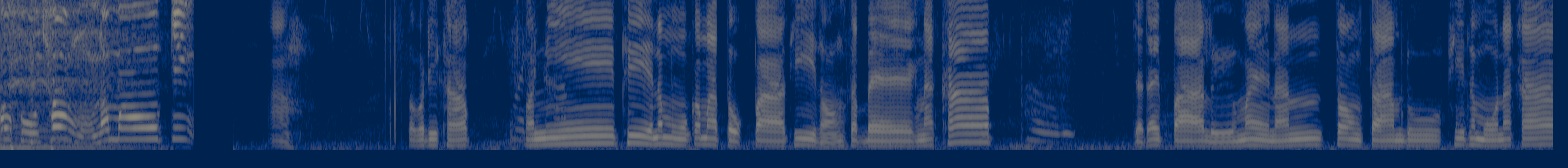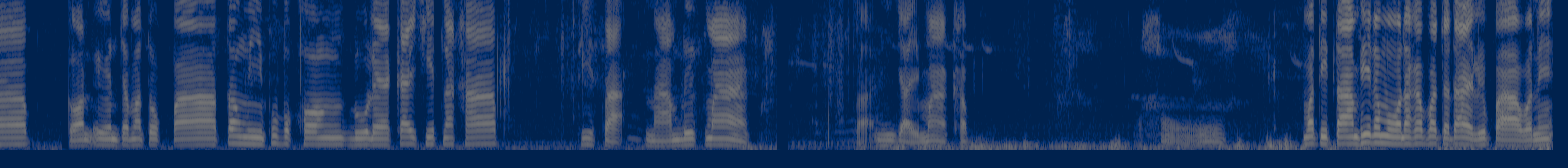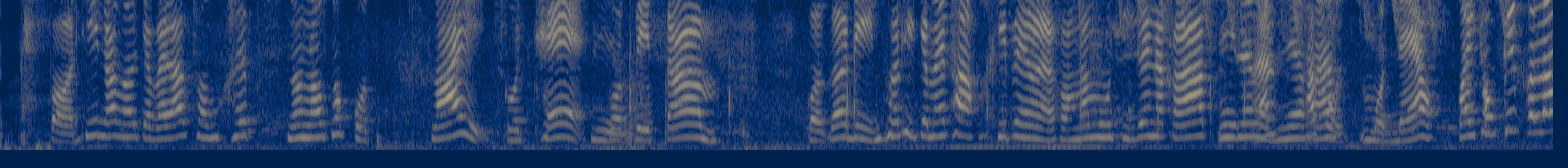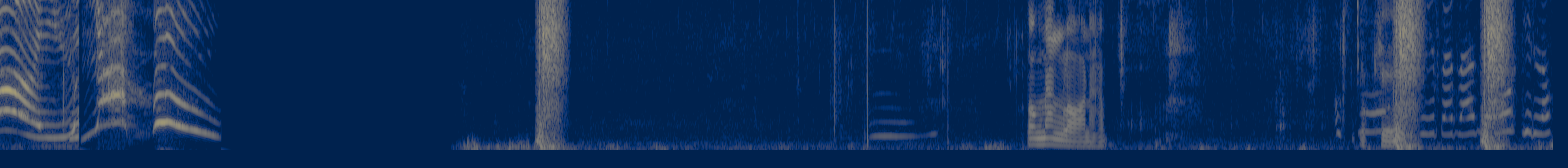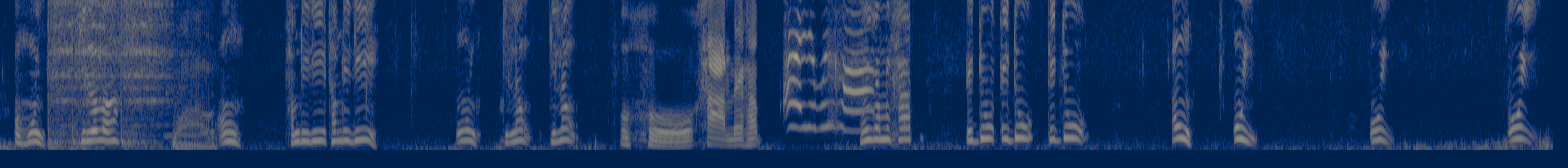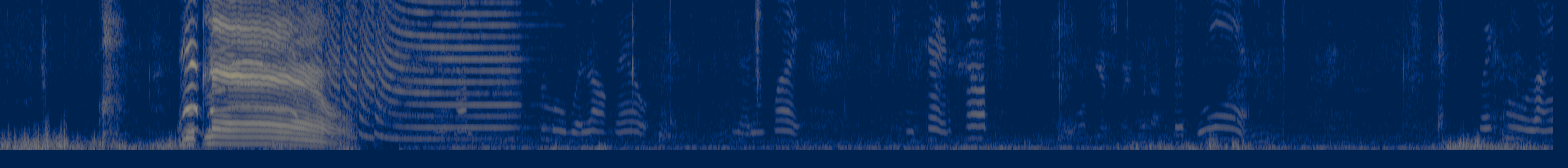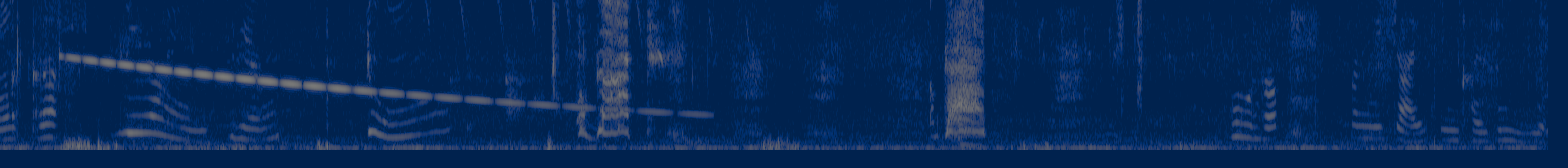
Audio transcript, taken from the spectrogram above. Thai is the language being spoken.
เข้าสู่ช่องนโมจิสวัสดีครับ วันนี้พี่นโมก็มาตกปลาที่หนองสะแบงนะครับ จะได้ปลาหรือไม่นั้นต้องตามดูพี่นโมนะครับ ก่อนอื่นจะมาตกปลาต้องมีผู้ปกครองดูแลใกล้ชิดนะครับ ที่สระน้ำลึกมากสระนี้ใหญ่มากครับโอ้โห มาติดตามพี่นโมนะครับ ว่าจะได้หรือเปล่าวันนี้ ก่อนที่น้องๆจะไปรับชมคลิป น้องๆต้องกดไลค์กดแชร์กดติดตาม กดกระดิ่งเพื่อที่จะไม่พลาดคลิปใหม่ๆของน้ำมูจิด้วยนะครับ นี่เลยแบบนี้ครับถ้ากดหมดแล้ว ไปชมคลิปกันเลยต้องนั่งรอนะครับ โอเคไปแป๊บๆเดียวกินแล้วโอ้ยกินแล้วเหรอว้าวโอ้ทำดีๆทำดีๆโอ้ยกินแล้วกินแล้วโอ้โหขาดเลยครับยังไม่ขาดเฮ้ยยังไม่ขาดติดดูติดดูติดดูเอ้าอุ้ยอุ้ยอุ้ยหลุดแล้ว น้ำมูไปลอกแล้วอย่าลงไปสนใจนะครับแบบนี้ไว้ข้างหลังนะครับเรื่องเสียงจุ๋มโอ้กาดโอ้กาดพูดครับ มันมีสายกินใครก็ไม่รู้อะ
